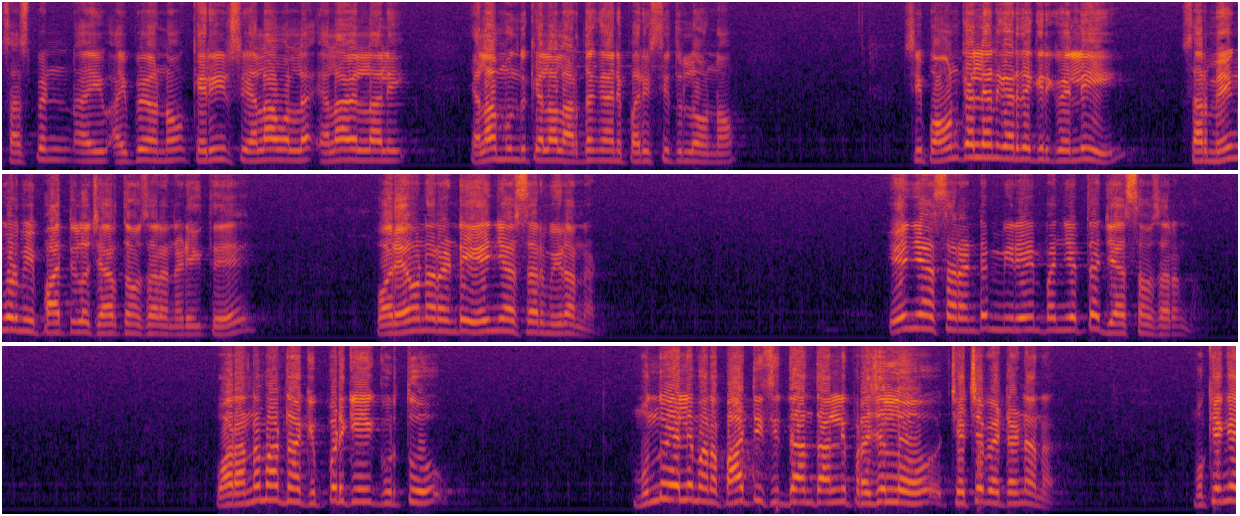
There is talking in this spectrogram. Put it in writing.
సస్పెండ్ అయి అయిపోయి ఉన్నాం. కెరీర్స్ ఎలా వల్ల ఎలా వెళ్ళాలి ఎలా ముందుకెళ్ళాలో అర్థం కాని పరిస్థితుల్లో ఉన్నాం. శ్రీ పవన్ కళ్యాణ్ గారి దగ్గరికి వెళ్ళి సార్ మేము కూడా మీ పార్టీలో చేరతాం సార్ అని అడిగితే వారు ఏమన్నారంటే ఏం చేస్తారు మీరు అన్నాడు. ఏం చేస్తారంటే మీరేం పని చెప్తే చేస్తాం సార్ అన్నాం వారు అన్నమాట నాకు ఇప్పటికీ గుర్తు. ముందు వెళ్ళి మన పార్టీ సిద్ధాంతాలని ప్రజల్లో చర్చ పెట్టండి అన్నారు. ముఖ్యంగా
